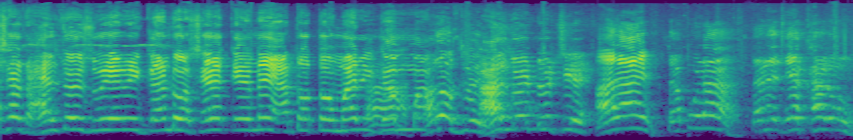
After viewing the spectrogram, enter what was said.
છે હાલ જોઈ જોઈએ એવી ગાંડો છે કે નહીં? આટો તો મારી ગામમાં હાલ જોઈ. હાલ જોઈ ડોશી હાલાય ટપુડા તને દેખાડું.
